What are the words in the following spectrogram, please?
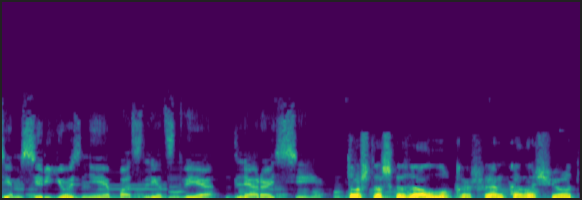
тем серьезнее последствия для России. То, что сказал Лукашенко насчет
